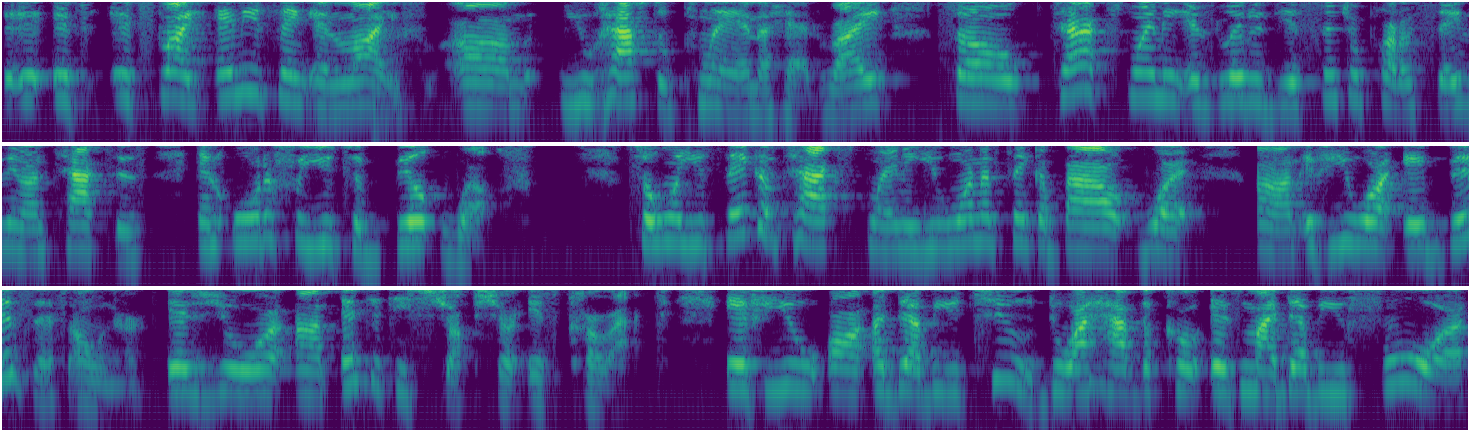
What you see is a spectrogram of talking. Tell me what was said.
it's it's like anything in life. Um, you have to plan ahead, right? So tax planning is literally the essential part of saving on taxes in order for you to build wealth. So when you think of tax planning, you want to think about what um, if you are a business owner, is your um, entity structure is correct? If you are a W two, do I have the co- is my W four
